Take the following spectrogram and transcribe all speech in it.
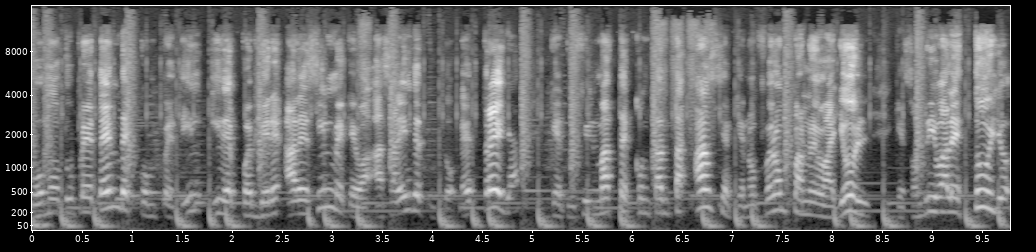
¿cómo tú pretendes competir? Y después vienes a decirme que vas a salir de tus dos estrellas, que tú firmaste con tanta ansia, que no fueron para Nueva York, que son rivales tuyos,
